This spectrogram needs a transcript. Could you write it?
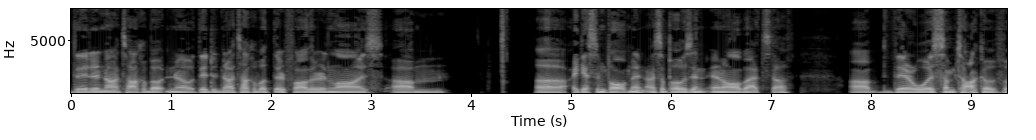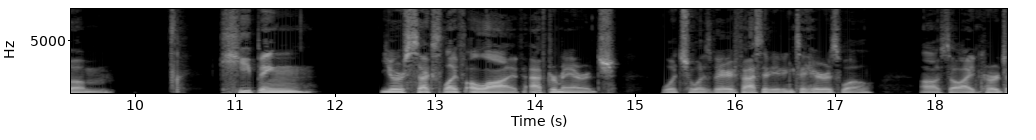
They did not talk about no. They did not talk about their father in law's um, uh, I guess involvement, I suppose, in, in all that stuff. Uh, there was some talk of um, keeping your sex life alive after marriage, which was very fascinating to hear as well. Uh, so I encourage.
